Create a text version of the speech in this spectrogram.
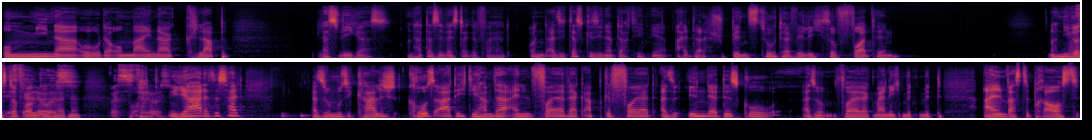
Omina oder Omina Club Las Vegas und hat da Silvester gefeiert. Und als ich das gesehen habe, dachte ich mir, Alter, spinnst du, da will ich sofort hin. Noch nie was, Was ist davon da gehört. Ne? Was ist Boah, da los? Ja, das ist halt, also musikalisch großartig. Die haben da ein Feuerwerk abgefeuert, also in der Disco. Also Feuerwerk meine ich mit, mit allem, was du brauchst.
